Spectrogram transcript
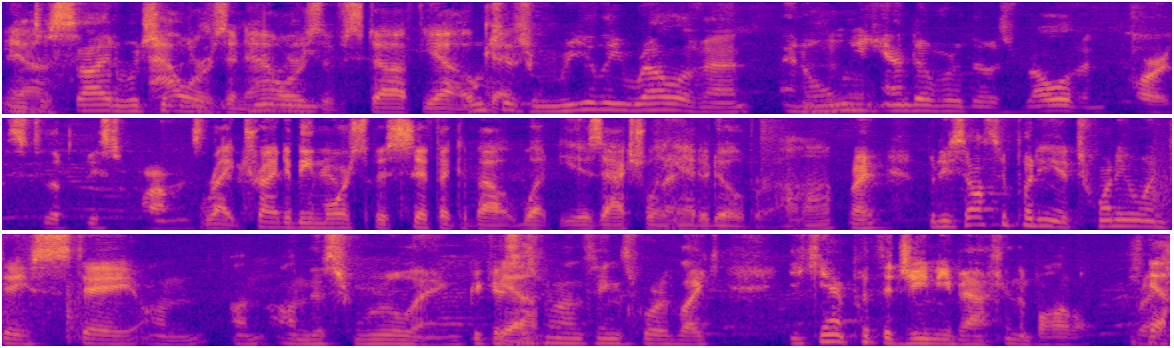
and decide which Hours and really- hours of stuff. Yeah. which is really relevant, and only hand over those relevant parts to the police departments. Right. Trying to be more specific about what is actually Right. handed over. Uh huh. Right. But he's also putting a 21 day stay on, on, on this ruling because Yeah. it's one of the things where, like, you can't put the genie back in the bottle. Right? Yeah,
